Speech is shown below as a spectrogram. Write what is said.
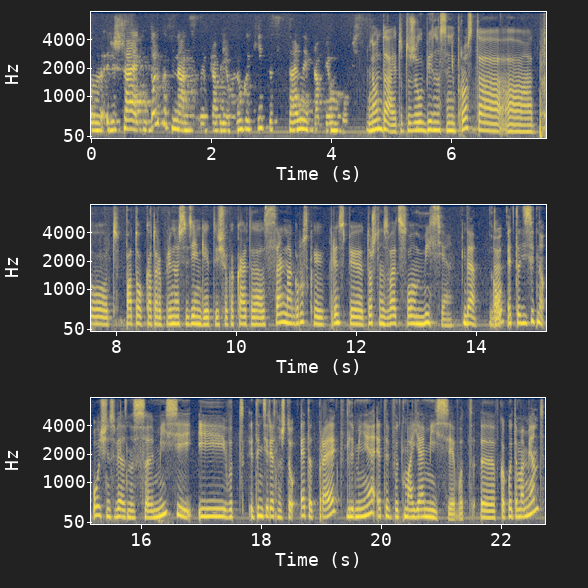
э, решает не только финансовые проблемы, но и какие-то социальные проблемы в обществе. Ну да, и тут уже у бизнеса не просто э, тот поток, который приносит деньги, это еще какая-то социальная нагрузка и, в принципе, то, что называется словом миссия. Да, Да? это действительно очень связано с миссией. И вот это интересно, что этот проект для меня это вот моя миссия. Вот э, в какой-то момент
